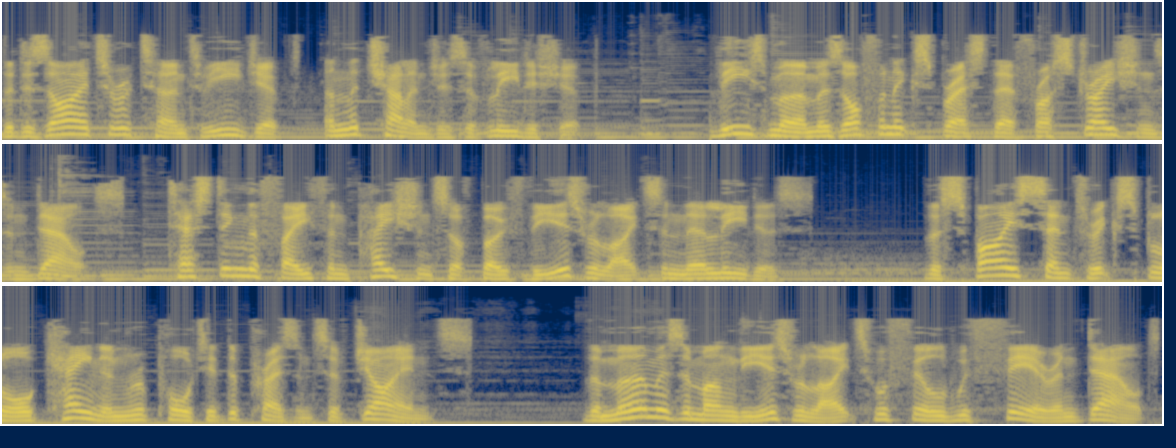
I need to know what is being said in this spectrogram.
the desire to return to Egypt, and the challenges of leadership. These murmurs often expressed their frustrations and doubts, testing the faith and patience of both the Israelites and their leaders. The spies sent to explore Canaan reported the presence of giants. The murmurs among the Israelites were filled with fear and doubt,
